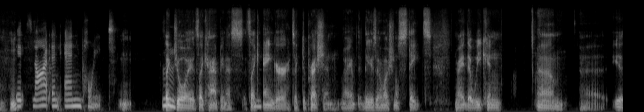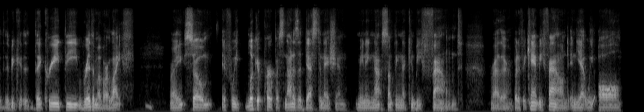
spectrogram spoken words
Mm-hmm. It's not an end point. Mm. It's like mm. joy, it's like happiness, it's like mm. anger, it's like depression, right? These are emotional states, right? That we can um you know, they, they create the rhythm of our life, right? So if we look at purpose not as a destination, meaning not something that can be found, rather, but if it can't be found, and yet we all,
